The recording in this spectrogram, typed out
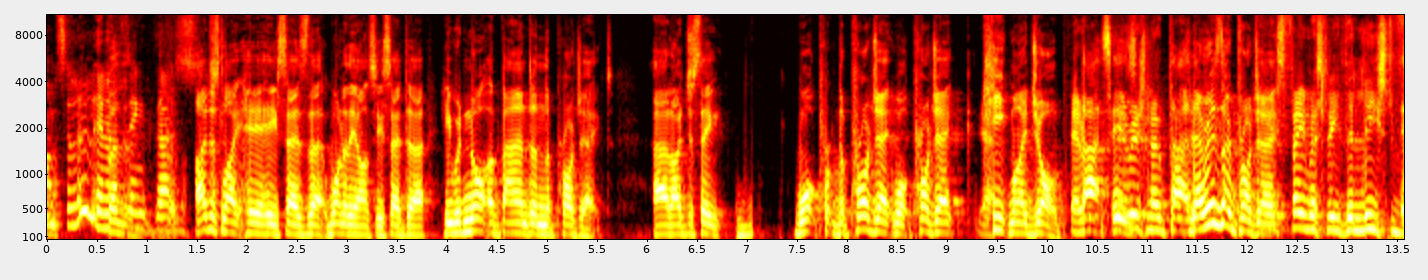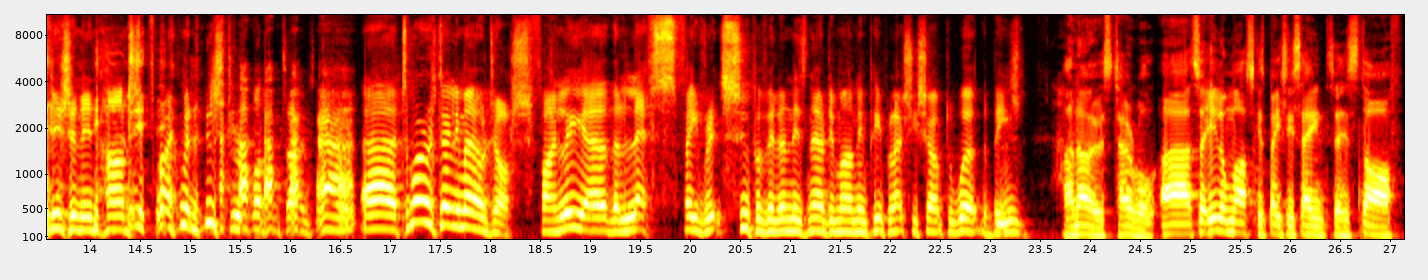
um, absolutely, and I but- think that's. I just like here he says that one of the answers he said uh, he would not abandon the project, and I just think. What pro- the project? What project? Yeah. Keep my job. There is- That's his. there is no that- project. there is no He is famously the least vision-enhanced prime minister of modern times. Uh, tomorrow's Daily Mail, Josh. Finally, uh, the left's favourite supervillain is now demanding people actually show up to work. The beast. I know it's terrible. Uh, so Elon Musk is basically saying to his staff,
